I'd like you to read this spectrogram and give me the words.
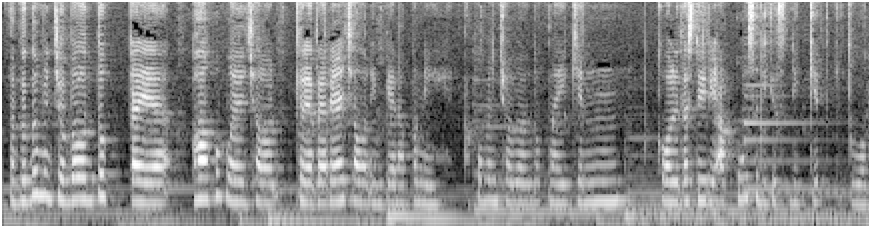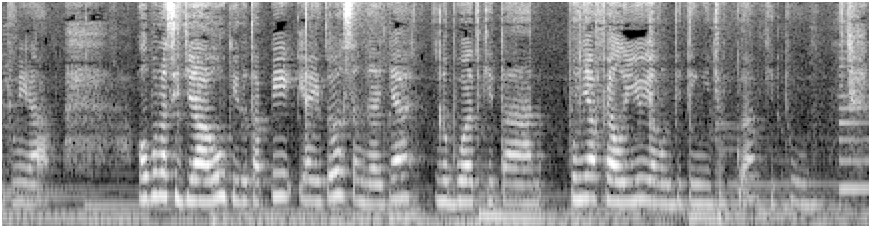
aku tuh mencoba untuk kayak oh aku punya calon kriteria calon impian aku nih. Aku mencoba untuk naikin kualitas diri aku sedikit sedikit gitu walaupun ya walaupun masih jauh gitu. Tapi ya itu seenggaknya ngebuat kita punya value yang lebih tinggi juga gitu.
